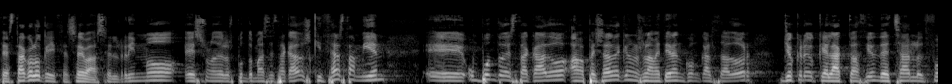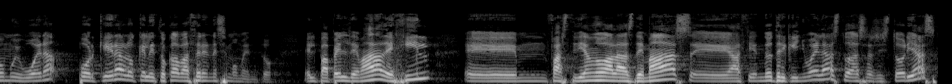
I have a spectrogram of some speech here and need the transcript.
destaco lo que dice Sebas. El ritmo es uno de los puntos más destacados. Quizás también eh, un punto destacado, a pesar de que nos la metieran con calzador, yo creo que la actuación de Charlotte fue muy buena porque era lo que le tocaba hacer en ese momento. El papel de mala, de Hill, eh, fastidiando a las demás, eh, haciendo triquiñuelas, todas esas historias.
